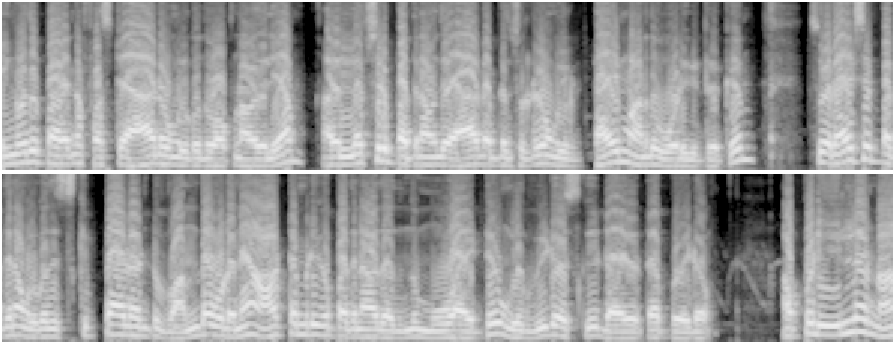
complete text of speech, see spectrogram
இங்கே வந்து பாருங்கள் ஃபஸ்ட்டு ஆட் உங்களுக்கு வந்து ஓப்பன் ஆகுது இல்லையா? அது லெஃப்ட் சைட் பார்த்தீங்கன்னா வந்து ஆட் அப்படின்னு சொல்லிட்டு உங்களுக்கு டைம் ஆனது ஓடிக்கிட்டு இருக்கு. ஸோ ரைட் சைடு பார்த்தீங்கன்னா உங்களுக்கு வந்து ஸ்கிப் ஆட் வந்த உடனே ஆட்டோமேட்டிக்காக பார்த்தீங்கன்னா அது வந்து மூவ் ஆகிட்டு உங்களுக்கு வீடியோஸ்க்கு டைரெக்டாக போயிடும். அப்படி இல்லைன்னா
